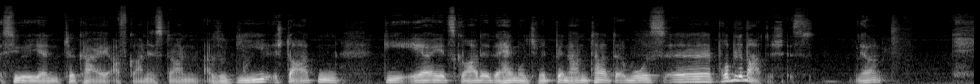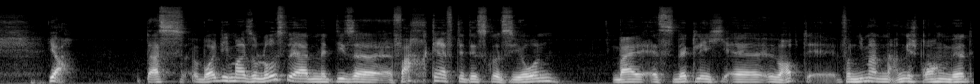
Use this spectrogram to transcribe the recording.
Syrien, Türkei, Afghanistan. Also die Staaten, die er jetzt gerade der Helmut Schmidt benannt hat, wo es äh, problematisch ist. Ja. ja, das wollte ich mal so loswerden mit dieser Fachkräftediskussion, weil es wirklich äh, überhaupt äh, von niemandem angesprochen wird,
